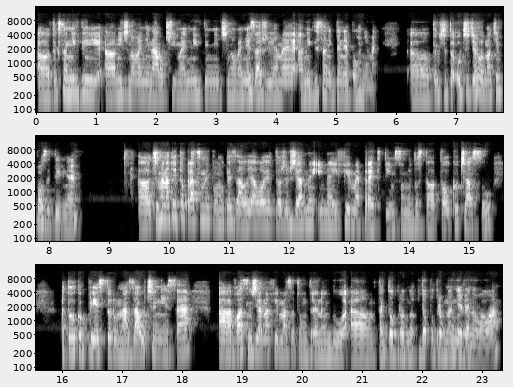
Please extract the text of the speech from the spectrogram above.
tak sa nikdy uh, nič nové nenaučíme, nikdy nič nové nezažijeme a nikdy sa nikde nepohneme. Uh, takže to určite hodnotím pozitívne. Čo ma na tejto pracovnej ponuke zaujalo je to, že v žiadnej inej firme predtým som nedostala toľko času a toľko priestoru na zaučenie sa a vlastne žiadna firma sa tomu tréningu um, tak dopodrobne nevenovala.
